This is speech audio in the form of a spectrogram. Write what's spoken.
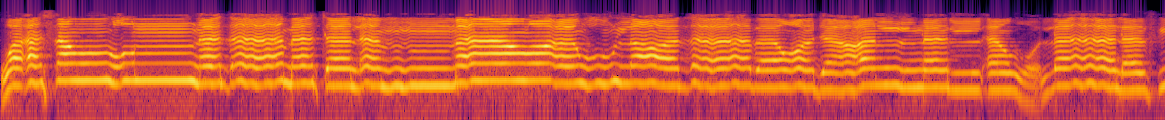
وَأَسَرُّوا النَّدَامَةَ لَمَّا رَأَوُا الْعَذَابَ وَجَعَلْنَا الْأَغْلَالَ فِي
